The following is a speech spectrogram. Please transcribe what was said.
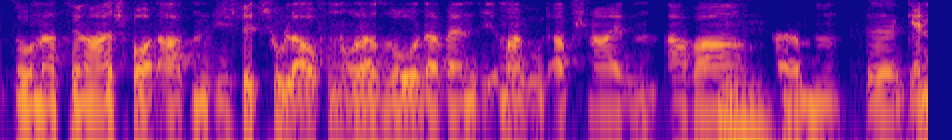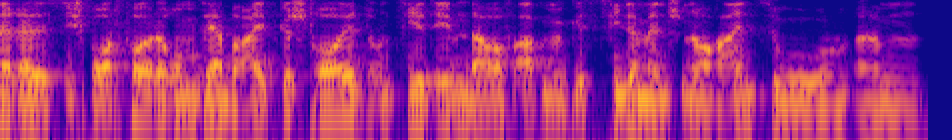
so Nationalsportarten wie Schlittschuhlaufen oder so, da werden die immer gut abschneiden. Aber mhm. ähm, äh, generell ist die Sportförderung sehr breit gestreut und zielt eben darauf ab, möglichst viele Menschen auch einzu, ähm,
